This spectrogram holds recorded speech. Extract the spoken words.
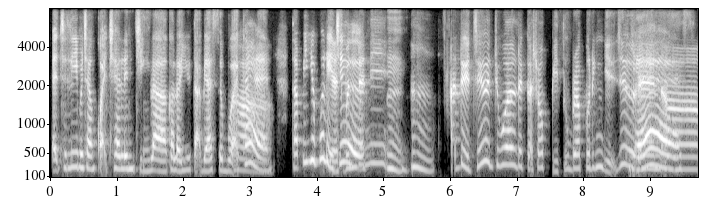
actually macam quite challenging lah kalau you tak biasa buat Ah. kan. Tapi you boleh Yes, je. benda ni Hmm. Hmm, ada je jual dekat Shopee tu berapa ringgit je. Yes. And uh,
